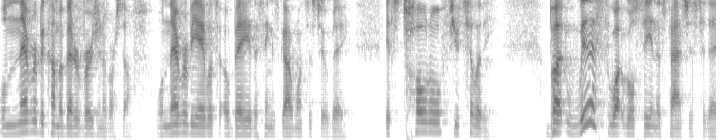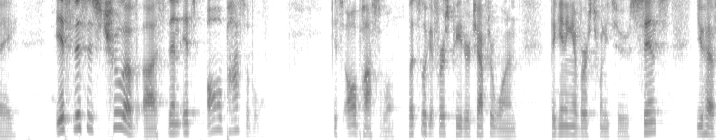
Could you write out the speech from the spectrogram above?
We'll never become a better version of ourselves. We'll never be able to obey the things God wants us to obey. It's total futility. But with what we'll see in this passage today, if this is true of us, then it's all possible. It's all possible. Let's look at 1 Peter chapter 1, beginning in verse 22. Since you have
